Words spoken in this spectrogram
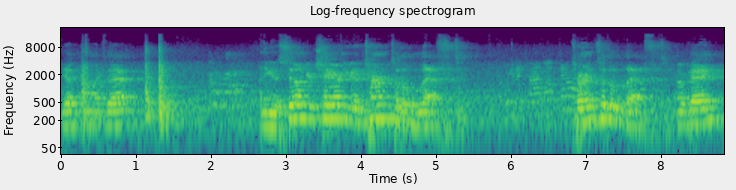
yep, kind of like that. And you're gonna sit on your chair and you're gonna turn to the left. Are we gonna time up now? Turn to the left, okay?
